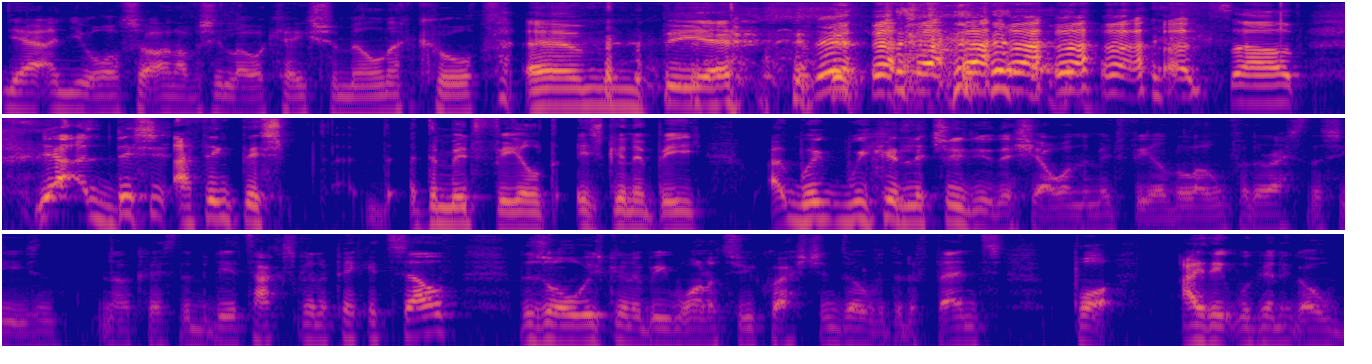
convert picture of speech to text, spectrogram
Yeah, and you also, and obviously lowercase for Milner, cool. Um, the, uh, That's sad. Yeah, this is, I think this, the midfield is going to be, uh, we, we could literally do this show on the midfield alone for the rest of the season. No, Chris, the, the attack's going to pick itself. There's always going to be one or two questions over the defence, but I think we're going to go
